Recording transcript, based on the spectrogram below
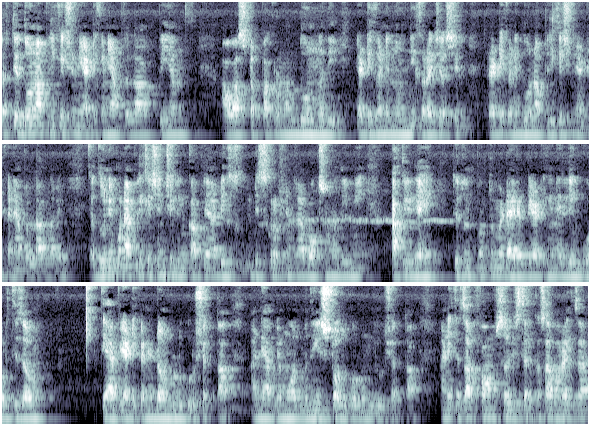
तर ते दोन ॲप्लिकेशन या ठिकाणी आपल्याला पी एम आवाज टप्पा क्रमांक दोन मध्ये या ठिकाणी नोंदणी करायची असेल तर या ठिकाणी दोन ॲप्लिकेशन या ठिकाणी आपल्याला लागणार आहे. त्या दोन्ही पण ॲप्लिकेशनची लिंक आपल्या डिस् डिस्क्रिप्शनच्या बॉक्समध्ये मी टाकलेली आहे. तिथून पण तुम्ही डायरेक्ट या ठिकाणी लिंकवरती जाऊन ते ॲप या ठिकाणी डाउनलोड करू शकता आणि आपल्या मोबाईलमध्ये इन्स्टॉल करून घेऊ शकता. आणि त्याचा फॉर्म सविस्तर कसा भरायचा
